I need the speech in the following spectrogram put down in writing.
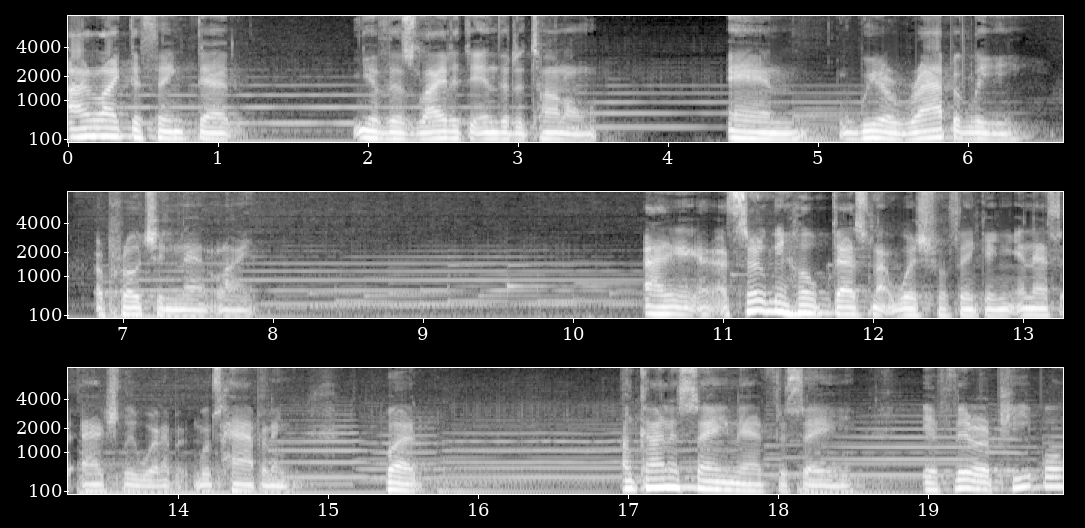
I like to think that you know there's light at the end of the tunnel and we are rapidly approaching that light. I, I, certainly hope that's not wishful thinking and that's actually what what's happening. But I'm kind of saying that to say if there are people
